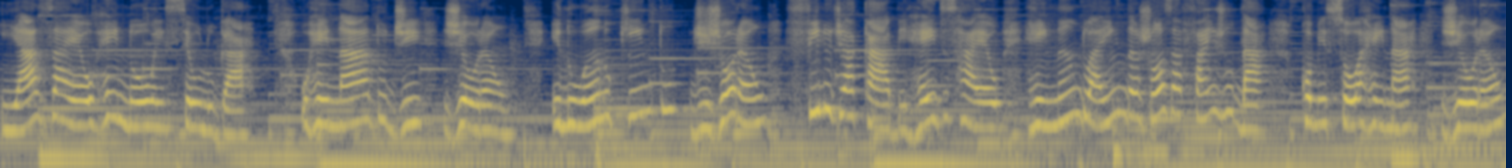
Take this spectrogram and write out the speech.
E Azael reinou em seu lugar o reinado de Jeorão. E no ano quinto de Jorão, filho de Acabe, rei de Israel, reinando ainda Josafá em Judá, começou a reinar Jeorão,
